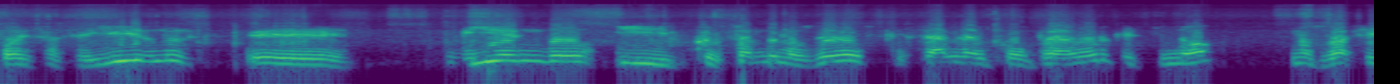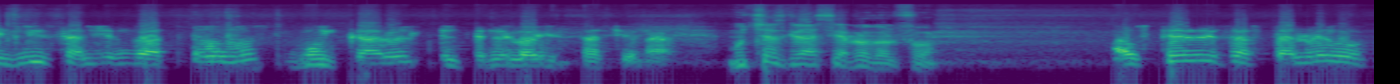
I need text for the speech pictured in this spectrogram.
pues a seguir eh, viendo y cruzando los dedos que salga el comprador, que si no nos va a seguir saliendo a todos muy caro el, tenerlo ahí estacionado. Muchas gracias, Rodolfo. A ustedes, hasta luego.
